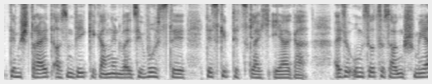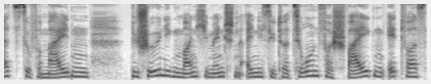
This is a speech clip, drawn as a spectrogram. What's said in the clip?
dem Streit aus dem Weg gegangen, weil sie wusste, das gibt jetzt gleich Ärger. Also um sozusagen Schmerz zu vermeiden, beschönigen manche Menschen eine Situation, verschweigen etwas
